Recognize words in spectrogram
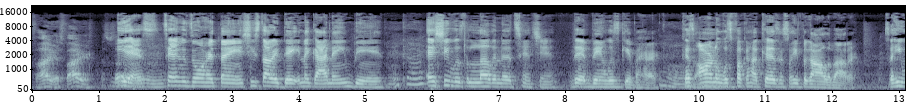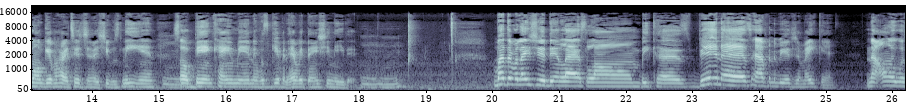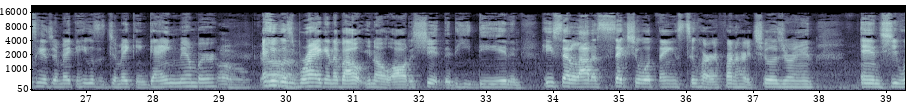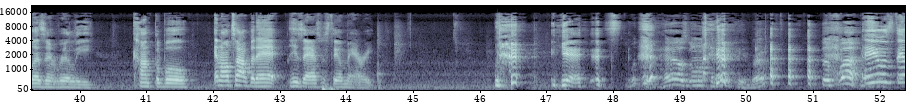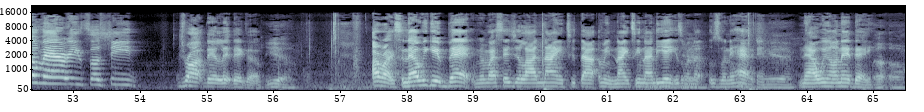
Fire, that's fire. That's what's up. Yes, mm-hmm. Tammy was doing her thing. She started dating a guy named Ben, Okay. and she was loving the attention that Ben was giving her. Mm-hmm. Because Arnold was fucking her cousin, so he forgot all about her. So he won't give her attention that she was needing. So mm-hmm. Ben came in and was giving everything she needed. Mm-hmm. But the relationship didn't last long because Ben as happened to be a Jamaican. Not only was he a Jamaican, he was a Jamaican gang member. Oh. And he was bragging about, you know, all the shit that he did. And he said a lot of sexual things to her in front of her children. And she wasn't really comfortable. And on top of that, his ass was still married. yes. What the hell's going on Connecticut, bro? What the fuck? He was still married, so she dropped that, let that go. Yeah. All right, so now we get back. Remember, I said July 9th, 2000, I mean, 1998 is when it was when it happened. Yeah. Now we on that day. Uh oh.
